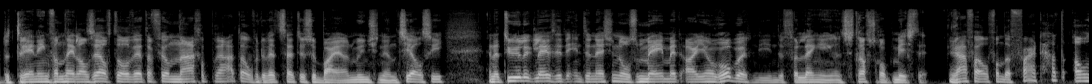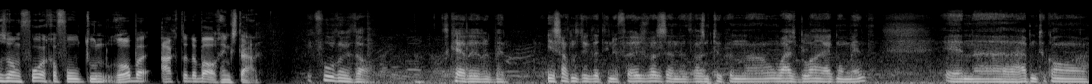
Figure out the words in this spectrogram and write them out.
Op de training van het Nederlands elftal werd er veel nagepraat... over de wedstrijd tussen Bayern München en Chelsea. En natuurlijk leefden de internationals mee met Arjen Robben... die in de verlenging een strafschop miste. Rafael van der Vaart had al zo'n voorgevoel toen Robben achter de bal ging staan. Ik voelde het al, als ik heel eerlijk ben. Je zag natuurlijk dat hij nerveus was en het was natuurlijk een uh, onwijs belangrijk moment. En uh, hij heeft natuurlijk al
